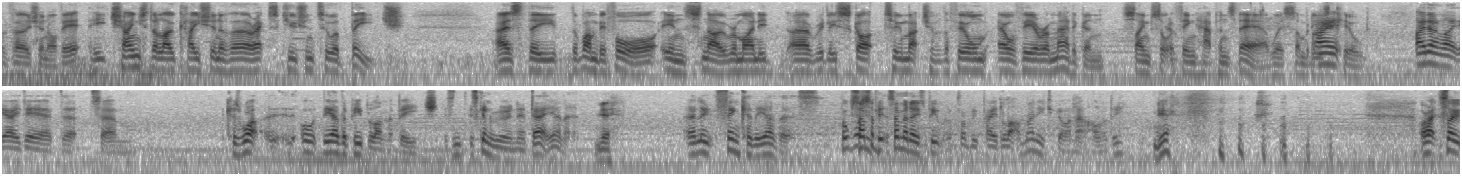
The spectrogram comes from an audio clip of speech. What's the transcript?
version of it, he changed the location of her execution to a beach, as the the one before in snow reminded uh, Ridley Scott too much of the film Elvira Madigan. Same sort of thing happens there, where somebody is killed. I don't like the idea that because what all the other people on the beach, it's, it's going to ruin their day, isn't it? Yeah. At least think of the others. But some, what's the- pe- some of those people have probably paid a lot of money to go on that holiday. Yeah. All right. So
